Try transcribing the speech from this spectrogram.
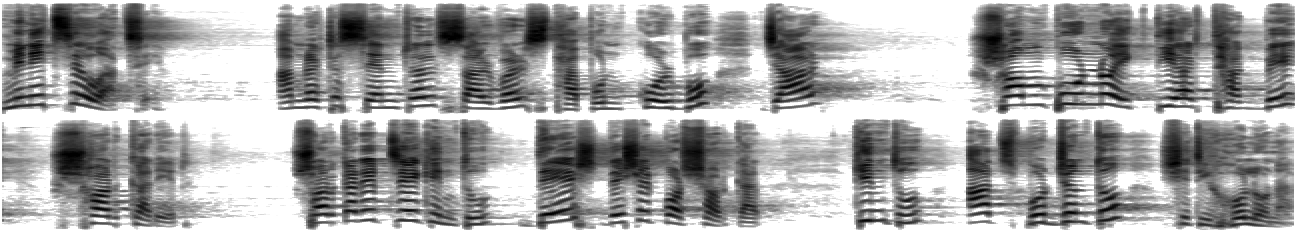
মিনিটসেও আছে। আমরা একটা সেন্ট্রাল সার্ভার স্থাপন করব, যার সম্পূর্ণ এখতিয়ার থাকবে সরকারের। সরকারের চেয়ে কিন্তু দেশ, দেশের পর সরকার। কিন্তু আজ পর্যন্ত সেটি হলো না।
